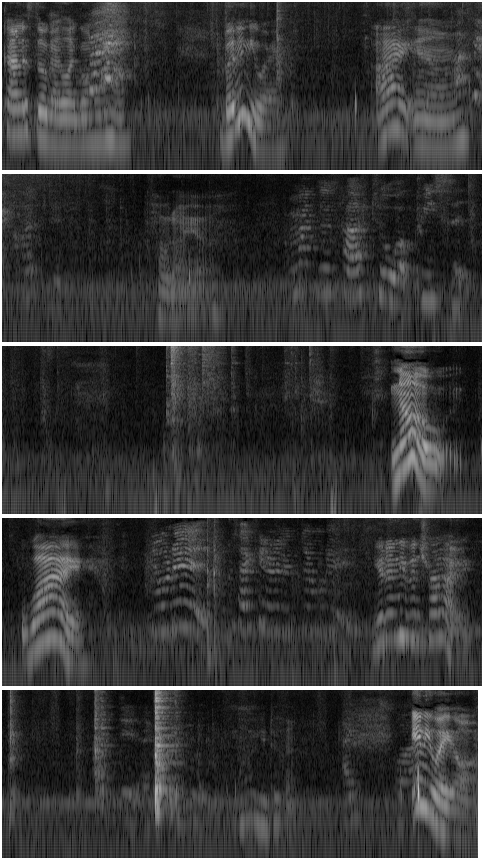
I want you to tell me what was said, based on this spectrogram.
Kind of still got a lot going on. But anyway, I am. I can't cut it. Hold on, y'all. I might just have to uh, piece it. No. Why? Do this. I can't do this. You didn't even try. I did. I can't do it. No, you didn't. I Anyway, y'all.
